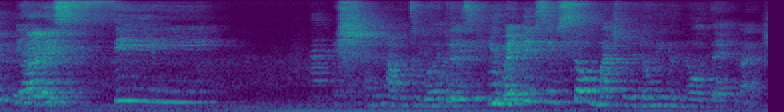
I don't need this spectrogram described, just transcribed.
Yeah, I see. I don't know how to word this. You make it seem so much, but they don't even know that much.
